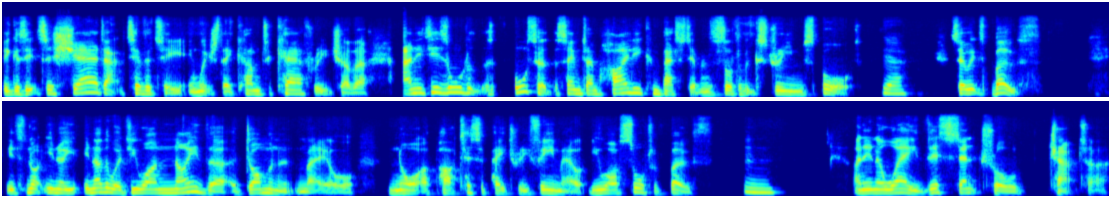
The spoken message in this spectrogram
because it's a shared activity in which they come to care for each other. And it is also at the same time highly competitive and a sort of extreme sport. Yeah. So it's both. It's not, you know, in other words, you are neither a dominant male nor a participatory female. You are sort of both. Mm. And in a way, this central chapter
